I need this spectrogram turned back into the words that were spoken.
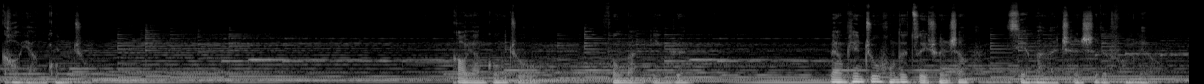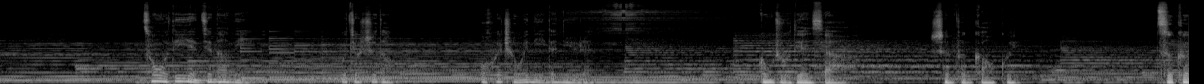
高阳公主。高阳公主丰满莹润，两片朱红的嘴唇上写满了尘世的风流。从我第一眼见到你，我就知道我会成为你的女人。公主殿下。身份高贵，此刻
